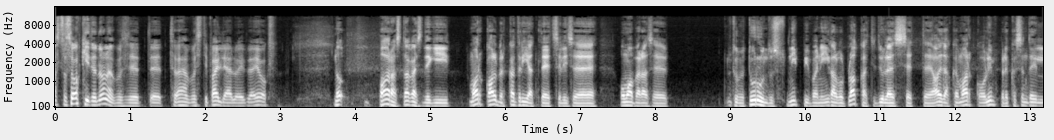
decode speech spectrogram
aastasokid on olemas, et, et vähemasti paljajalu ei pea jooksma. no paar aastat tagasi tegi Marko Albert ka triatleet sellise omapärase ütleme, turundusnippi pani igal pool plakatid üles, et aidake Marko olümpiale, kas see on teil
